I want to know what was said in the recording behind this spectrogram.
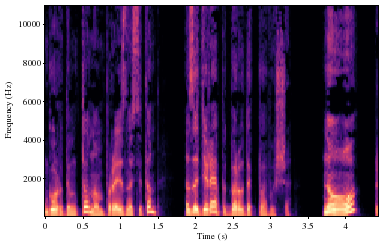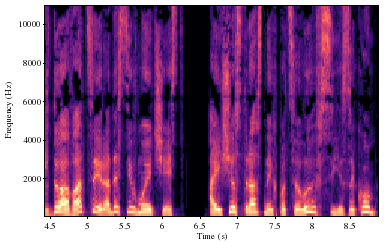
гордым тоном произносит он, задирая подбородок повыше. «Ну, жду овации и радости в мою честь, а еще страстных поцелуев с языком.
